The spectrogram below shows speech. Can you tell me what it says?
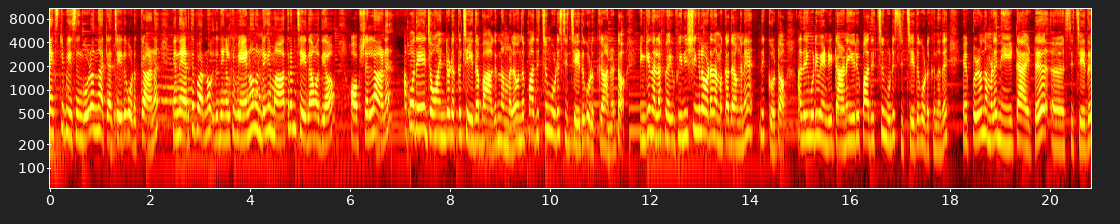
നെക്സ്റ്റ് പീസും കൂടെ ഒന്ന് അറ്റാച്ച് ചെയ്ത് കൊടുക്കുകയാണ്. ഞാൻ നേരത്തെ പറഞ്ഞു ഇത് നിങ്ങൾക്ക് വേണമെന്നുണ്ടെങ്കിൽ മാത്രം ചെയ്താൽ മതിയാവും. ഓപ്ഷനിലാണ് അപ്പോൾ അതേ ജോയിന്റോടൊക്കെ ചെയ്ത ഭാഗം നമ്മൾ ഒന്ന് പതിച്ചും കൂടി സ്റ്റിച്ച് ചെയ്ത് കൊടുക്കുകയാണ് കേട്ടോ എങ്കിൽ നല്ല ഫിനിഷിങ്ങിലൂടെ നമുക്കത് അങ്ങനെ നിൽക്കും കേട്ടോ അതിനും കൂടി വേണ്ടിയിട്ടാണ് ഈ ഒരു പതിച്ചും കൂടി സ്റ്റിച്ച് ചെയ്ത് കൊടുക്കുന്നത്. എപ്പോഴും നമ്മൾ നീറ്റായിട്ട് സ്റ്റിച്ച് ചെയ്ത്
